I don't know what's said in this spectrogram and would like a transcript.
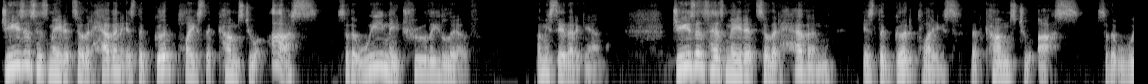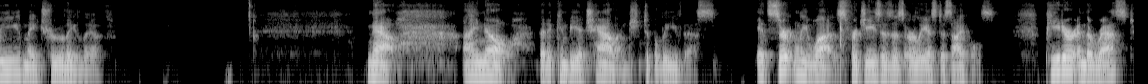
Jesus has made it so that heaven is the good place that comes to us so that we may truly live. Let me say that again. Jesus has made it so that heaven is the good place that comes to us so that we may truly live. Now, I know that it can be a challenge to believe this. It certainly was for Jesus' earliest disciples. Peter and the rest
